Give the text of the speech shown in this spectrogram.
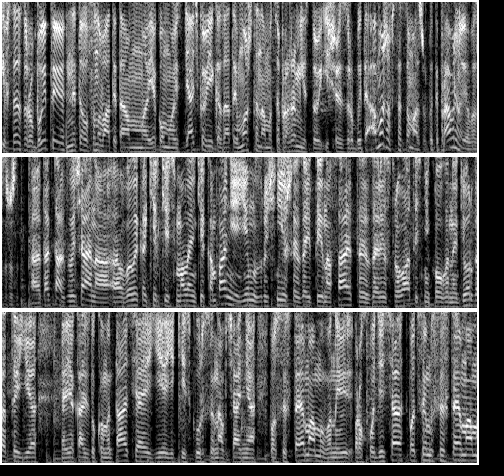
і все зробити, не телефонувати там якомусь дядькові і казати, можете нам оце програмісту і щось зробити, а може все сама зробити. Правильно я вас зрозумів? Е, Так, так, звичайно, Е, велика кількість маленьких компаній. Їм зручніше зайти на сайт, е, зареєструватись, нікого не дергати. Є якась документація, є якісь курси навчання по системам. Вони проходяться по цим системам,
